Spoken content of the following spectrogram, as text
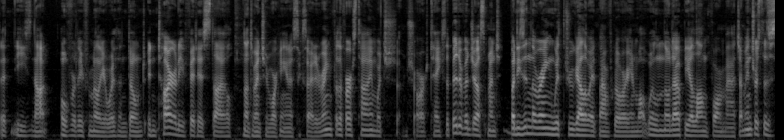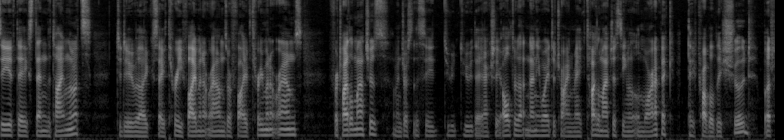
that he's not overly familiar with and don't entirely fit his style. Not to mention working in a six sided ring for the first time, which I'm sure takes a bit of adjustment. But he's in the ring with Drew Galloway at Bound Glory in what will no doubt be a long form match. I'm interested to see if they extend the time limits to do like say three five minute rounds or five three minute rounds for title matches. I'm interested to see do do they actually alter that in any way to try and make title matches seem a little more epic. They probably should, but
